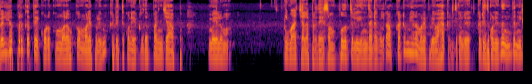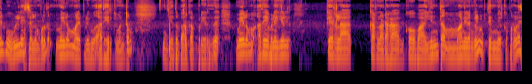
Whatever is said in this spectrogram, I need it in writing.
வெள்ளப்பெருக்கத்தை கொடுக்கும் அளவுக்கு மழைப்பொழிவு கிடைத்து கொண்டிருக்கிறது. பஞ்சாப் மேலும் இமாச்சல பிரதேசம் புதுதில்லி இந்த இடங்களுக்கு கடுமையான மழைப்பொழிவாக கிடைத்து கொண்டு கிடைத்து கொண்டிருக்கிறது. இந்த நிகழ்வு உள்ளே செல்லும் பொழுது மேலும் மழைப்பொழிவு அதிகரிக்கும் என்றும் எதிர்பார்க்கப்படுகிறது. மேலும் அதே வேளையில் கேரளா கர்நாடகா கோவா இந்த மாநிலங்களும் தென்மேற்கு பருவமழை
